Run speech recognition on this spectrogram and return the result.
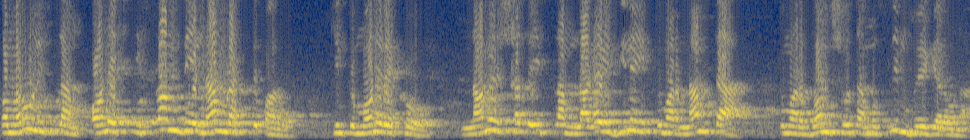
কমরুল ইসলাম অনেক ইসলাম দিয়ে নাম রাখতে পারো। কিন্তু মনে রেখো, নামের সাথে ইসলাম লাগাই দিলেই তোমার নামটা, তোমার বংশটা মুসলিম হয়ে গেল না।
